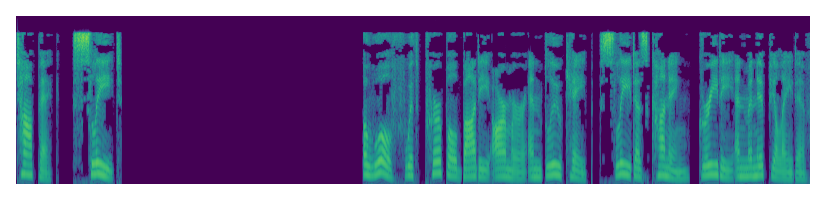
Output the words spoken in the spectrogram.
Topic: Sleet. A wolf with purple body armor and blue cape, Sleet is cunning, greedy and manipulative.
